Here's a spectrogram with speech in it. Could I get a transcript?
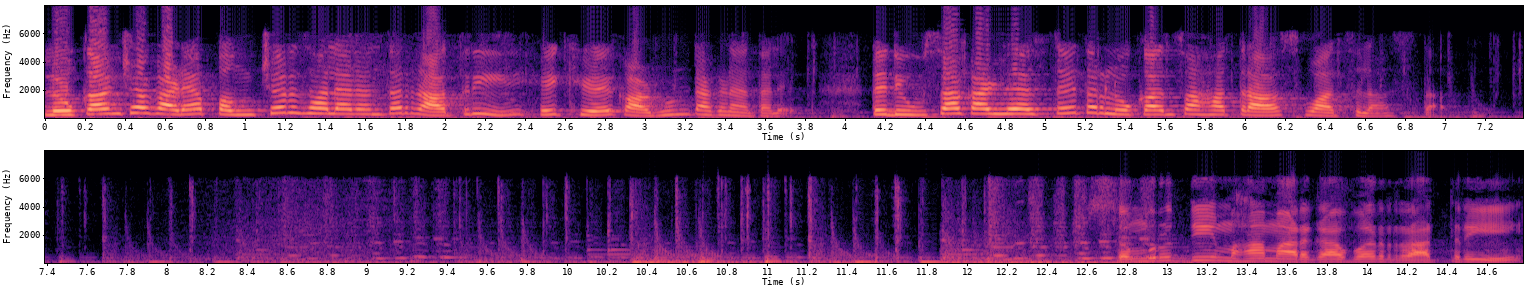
लोकांच्या गाड्या पंक्चर झाल्यानंतर रात्री हे खेळ काढून टाकण्यात आले. ते दिवसा काढले असते तर लोकांचा हा त्रास वाचला असता. समृद्धी महामार्गावर रात्री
